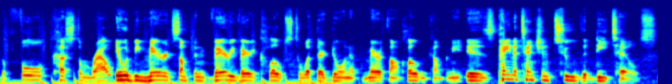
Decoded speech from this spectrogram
the full custom route, it would be mirrored something very, very close to what they're doing at the Marathon Clothing Company is paying attention to the details.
